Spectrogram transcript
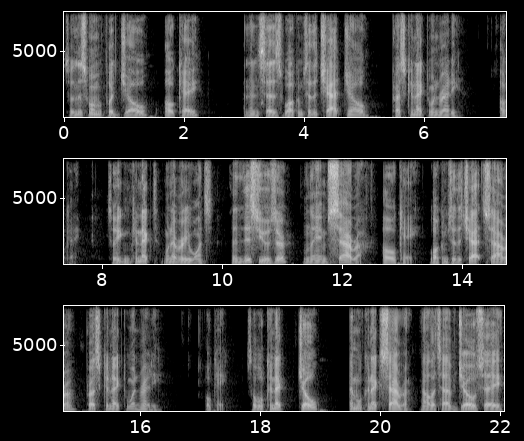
So in this one, we'll put Joe. Okay. And then it says, welcome to the chat, Joe. Press connect when ready. Okay. So he can connect whenever he wants. Then this user will name Sarah. Okay. Welcome to the chat, Sarah. Press connect when ready. Okay. So we'll connect Joe and we'll connect Sarah. Now let's have Joe say,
